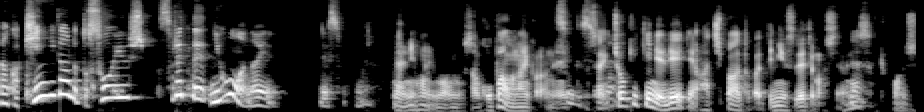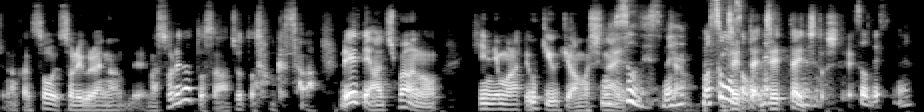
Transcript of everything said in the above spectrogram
なんか金利があるとそういう、それって日本はないですもんね。ね、日本にもさ5%もないからね。ね長期金利で0.8%とかってニュース出てましたよね。うんさっき今週。なんかそう、それぐらいなんで。まあそれだとさ、ちょっとなんかさ、0.8%の金利もらってウキウキはあんましないじゃん。そうですね。まあそもそも、ね。絶対、絶対値として。そうですね。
